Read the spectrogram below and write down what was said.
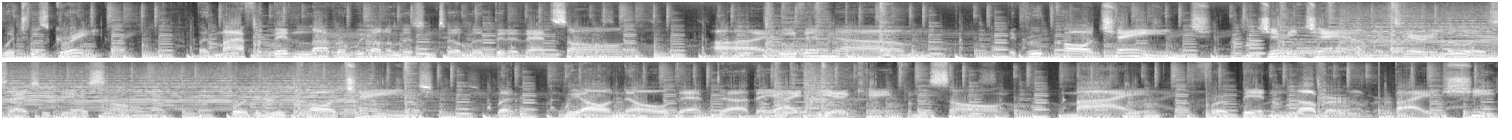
which was great. But My Forbidden Lover, we're going to listen to a little bit of that song. Uh, even um, the group called Change, Jimmy Jam and Terry Lewis actually did a song for the group called Change, but we all know that uh, the idea came from the song My Forbidden Lover by Chic.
